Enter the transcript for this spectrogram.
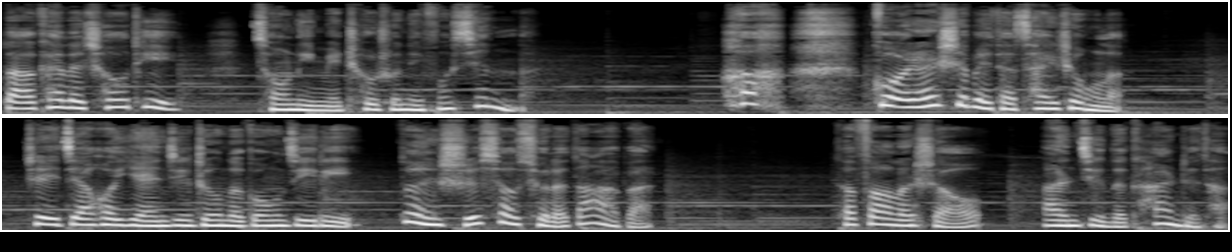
打开了抽屉，从里面抽出那封信来。哈，果然是被他猜中了。这家伙眼睛中的攻击力顿时消去了大半，他放了手，安静地看着他。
